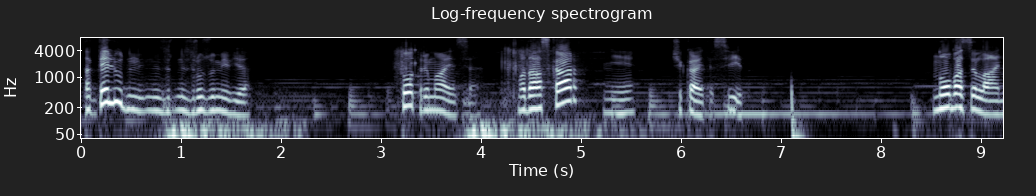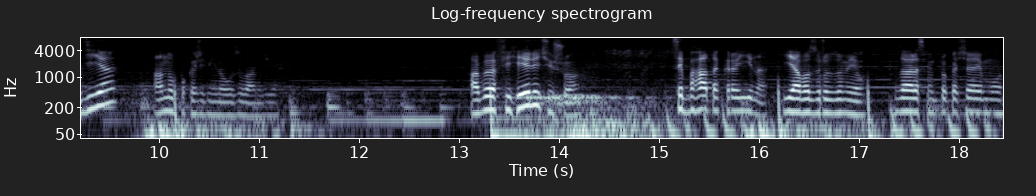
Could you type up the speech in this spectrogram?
Так де люди не, зрозумів я? Хто тримається? Мадагаскар? Ні. Чекайте, світ. Нова Зеландія. Ану, покажіть мені Нову Зеландію. А ви офігелі чи що? Це багата країна, я вас зрозумів. Зараз ми прокачаємо.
